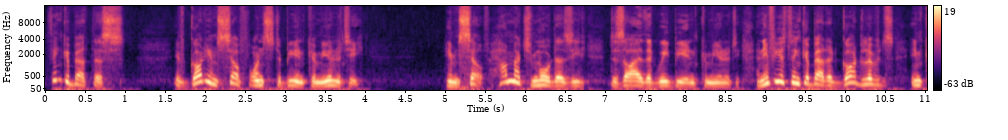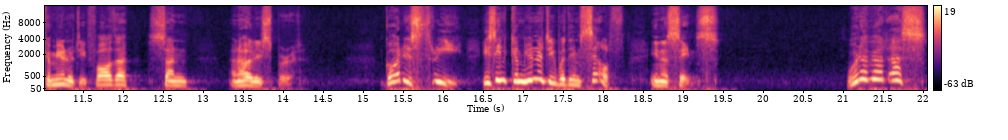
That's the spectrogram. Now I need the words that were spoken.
Think about this. If God Himself wants to be in community Himself, how much more does He desire that we be in community? And if you think about it, God lives in community Father, Son, and Holy Spirit. God is three. He's in community with Himself, in a sense. What about us?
